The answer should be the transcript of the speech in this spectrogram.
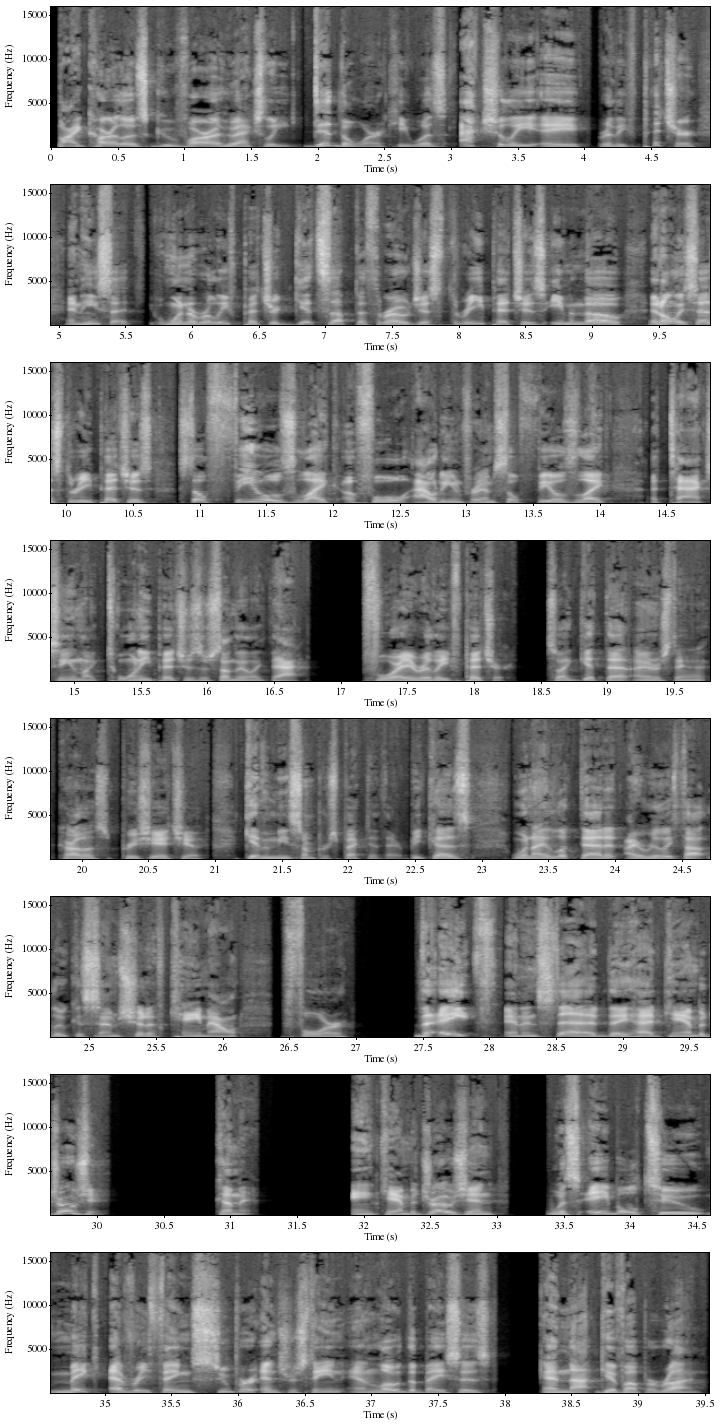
by Carlos Guevara, who actually did the work. He was actually a relief pitcher, and he said when a relief pitcher gets up to throw just three pitches, even though it only says three pitches, still feels like a full outing for him, still feels like a taxing like 20 pitches or something like that for a relief pitcher. So I get that. I understand it. Carlos, appreciate you giving me some perspective there. Because when I looked at it, I really thought Lucas Sims should have came out for the eighth. And instead, they had Cam Bedrosian come in. And Cam Bedrosian was able to make everything super interesting and load the bases and not give up a run.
